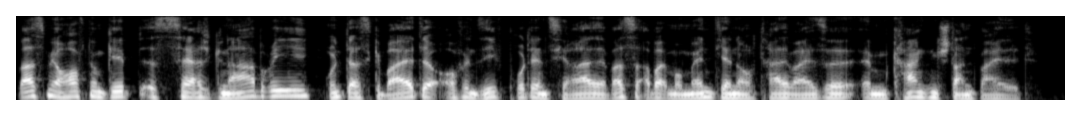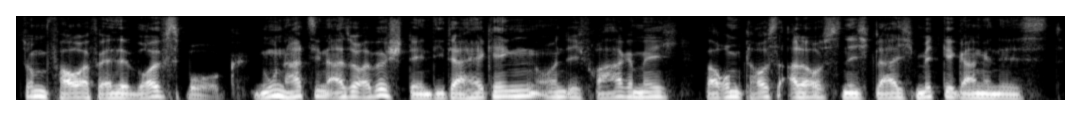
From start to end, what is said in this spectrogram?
Was mir Hoffnung gibt, ist Serge Gnabry und das geballte Offensivpotenzial, was aber im Moment ja noch teilweise im Krankenstand weilt. Zum VfL Wolfsburg. Nun hat's ihn also erwischt, den Dieter Hecking, und ich frage mich, warum Klaus Allofs nicht gleich mitgegangen ist.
